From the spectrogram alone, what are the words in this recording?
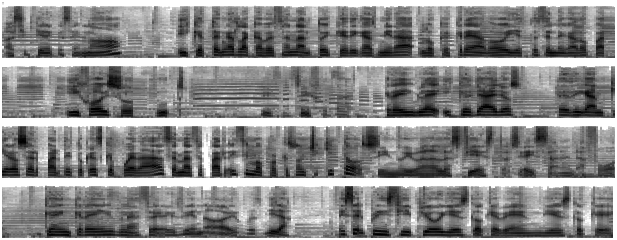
Así tiene que ser. ¿no? Y que tengas la cabeza en alto y que digas, mira lo que he creado y este es el legado para hijo y su Hijos, hijos. increíble y que ya ellos te digan, quiero ser parte y tú crees que puedas, se me hace padrísimo porque son chiquitos. Sí, no iban a las fiestas y ahí están en la foto. Qué increíble. Sí, sí, no, pues mira, es el principio y es lo que ven y es lo que,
